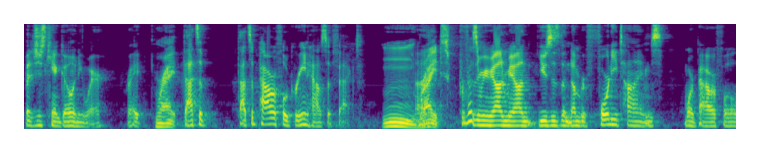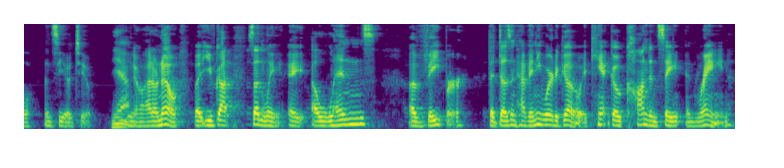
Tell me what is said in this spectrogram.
but it just can't go anywhere, right? Right. That's a that's a powerful greenhouse effect. Mm, uh, right. Professor Millán Millán uses the number 40 times more powerful than CO2. Yeah. You know, I don't know, but you've got suddenly a, a lens of vapor that doesn't have anywhere to go. It can't go condensate and rain.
